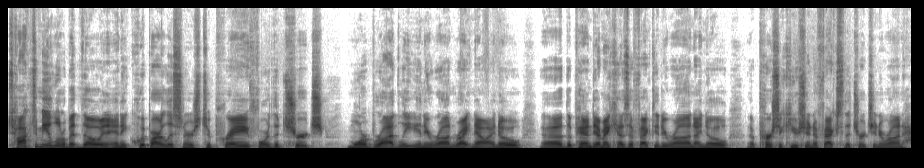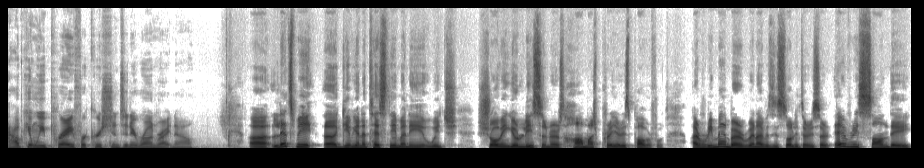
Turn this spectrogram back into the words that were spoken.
Talk to me a little bit, though, and, and equip our listeners to pray for the church more broadly in Iran right now. I know uh, the pandemic has affected Iran. I know uh, persecution affects the church in Iran. How can we pray for Christians in Iran right now? Uh, let me uh, give you a testimony which showing your listeners how much prayer is powerful. I remember when I was in solitary search, every Sunday,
